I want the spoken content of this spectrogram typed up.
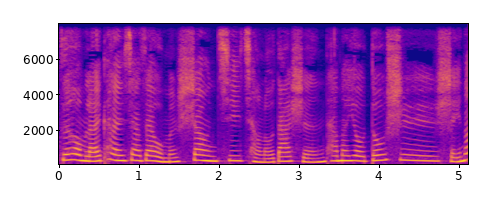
最后我们来看一下，在我们上期抢楼大神，他们又都是谁呢？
